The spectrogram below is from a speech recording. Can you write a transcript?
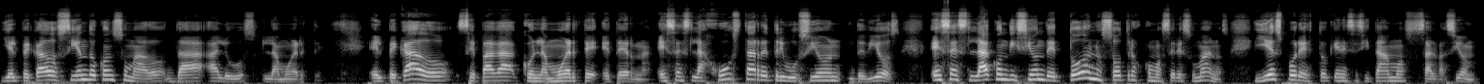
y el pecado siendo consumado da a luz la muerte. El pecado se paga con la muerte eterna. Esa es la justa retribución de Dios. Esa es la condición de todos nosotros como seres humanos. Y es por esto que necesitamos salvación.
